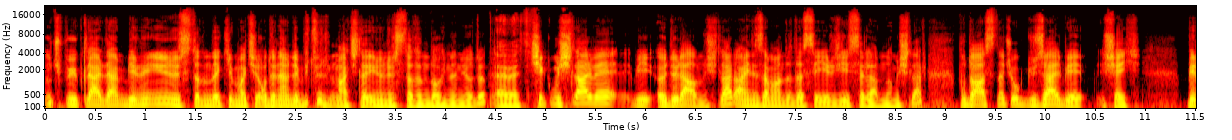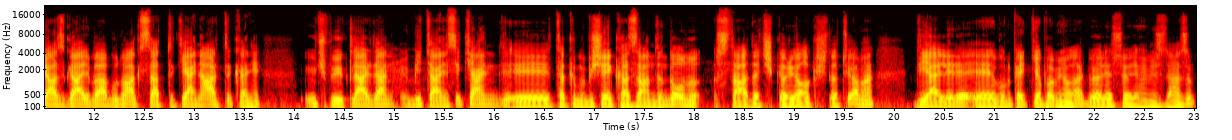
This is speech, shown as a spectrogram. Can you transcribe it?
üç büyüklerden birinin İnönü stadındaki maçı o dönemde bütün maçlar İnönü stadında oynanıyordu. evet. Çıkmışlar ve bir ödül almışlar. Aynı zamanda da seyirciyi selamlamışlar. Bu da aslında çok güzel bir şey. Biraz galiba bunu aksattık. Yani artık hani üç büyüklerden bir tanesi kendi e, takımı bir şey kazandığında onu stada çıkarıyor, alkışlatıyor ama diğerleri e, bunu pek yapamıyorlar. Böyle söylememiz lazım.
